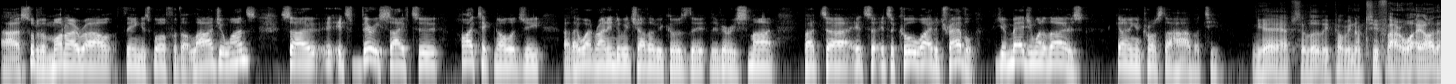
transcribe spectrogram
uh, sort of a monorail thing as well for the larger ones. So it's very safe too, high technology. Uh, they won't run into each other because they're, they're very smart. But uh, it's, a, it's a cool way to travel. Could you imagine one of those going across the harbour, Tim? Yeah, absolutely. Probably not too far away either.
